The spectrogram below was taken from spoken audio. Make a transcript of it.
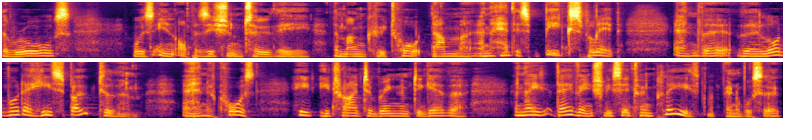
the rules, was in opposition to the, the monk who taught Dhamma, and they had this big split. And the, the Lord Buddha, he spoke to them. And of course, he, he tried to bring them together. And they, they eventually said to him, Please, Venerable Sir,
